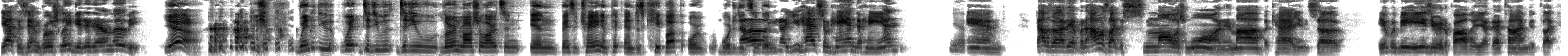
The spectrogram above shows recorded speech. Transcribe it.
Yeah, because then Bruce Lee did it in a movie. Yeah when did you what did you did you learn martial arts in in basic training and pick and just keep up or or did it No, something you know, you had some hand to hand, yeah. and that was about it. But I was like the smallest one in my battalion, so it would be easier to probably at that time. It's like if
